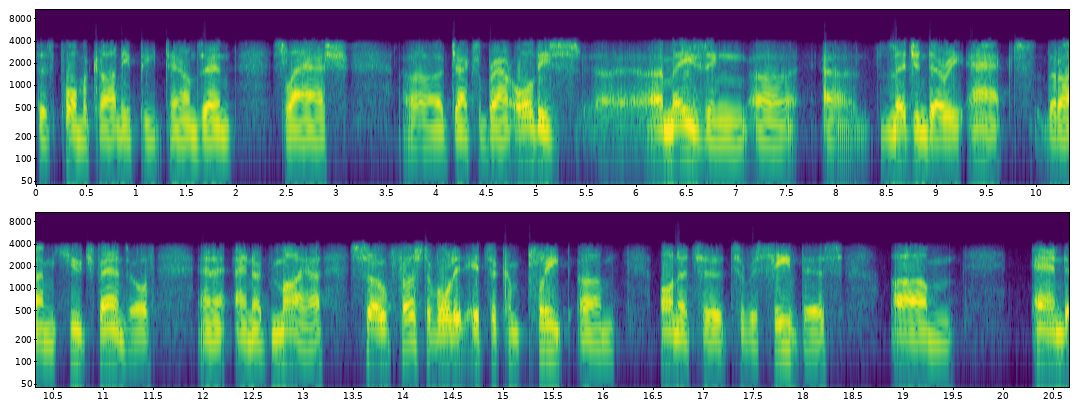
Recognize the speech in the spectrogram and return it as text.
there's Paul McCartney, Pete Townshend, Slash, uh, Jackson Browne, all these uh, amazing, uh, uh, legendary acts that I'm huge fans of and, and admire. So, first of all, it, it's a complete um, honor to to receive this. Um, and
